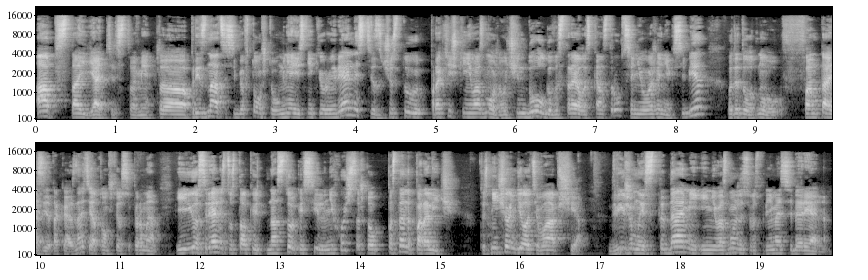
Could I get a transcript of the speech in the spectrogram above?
обстоятельствами. То признаться себе в том, что у меня есть некий уровень реальности, зачастую практически невозможно. Очень долго выстраивалась конструкция неуважения к себе, вот это вот, ну, фантазия такая, знаете, о том, что я супермен. И ее с реальностью сталкивать настолько сильно не хочется, что постоянно паралич. То есть ничего не делайте вообще, движимые стыдами и невозможностью воспринимать себя реально.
